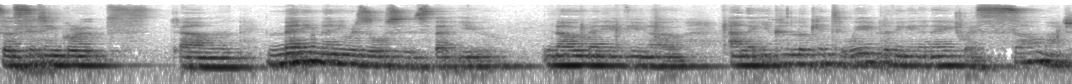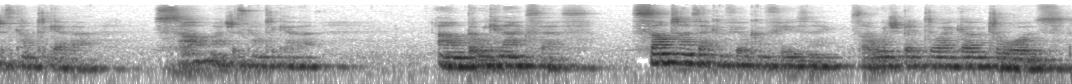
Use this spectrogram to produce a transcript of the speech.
So sitting groups, um, many, many resources that you know, many of you know, and that you can look into. We're living in an age where so much has come together, so much has come together um, that we can access. Sometimes that can feel confusing. It's like, which bit do I go towards?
